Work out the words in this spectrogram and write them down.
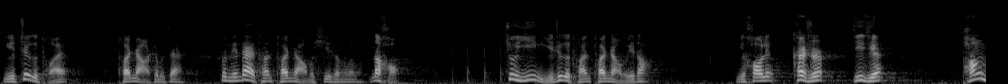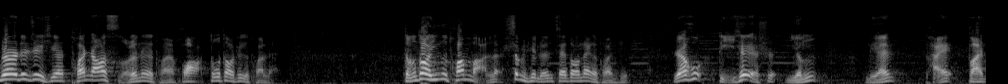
你这个团团长是不是在？说你那团团长不牺牲了吗？那好，就以你这个团团长为大，你号令开始集结，旁边的这些团长死了那个团，哗都到这个团来。等到一个团满了，剩下的人再到那个团去，然后底下也是营、连、排、班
